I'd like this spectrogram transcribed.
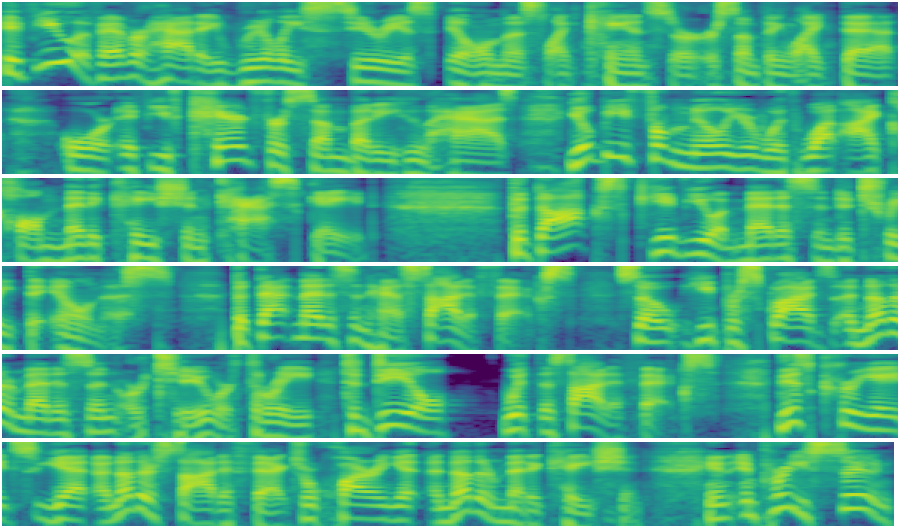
If you have ever had a really serious illness like cancer or something like that, or if you've cared for somebody who has, you'll be familiar with what I call medication cascade. The docs give you a medicine to treat the illness, but that medicine has side effects. So he prescribes another medicine or two or three to deal with the side effects. This creates yet another side effect requiring yet another medication. And, and, pretty soon,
